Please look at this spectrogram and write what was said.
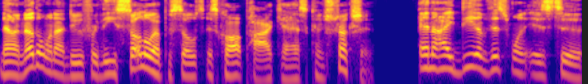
Now, another one I do for these solo episodes is called podcast construction. And the idea of this one is to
